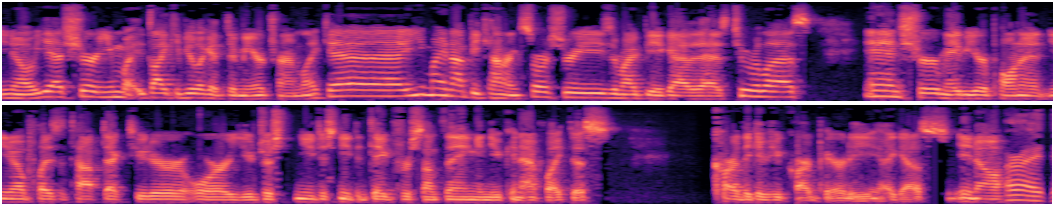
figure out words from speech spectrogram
you know, yeah, sure, you might like if you look at Dimir charm, like, yeah, you might not be countering sorceries. There might be a guy that has two or less, and sure, maybe your opponent, you know, plays a top deck tutor, or you just you just need to dig for something, and you can have like this card that gives you card parity. I guess you know. All right,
